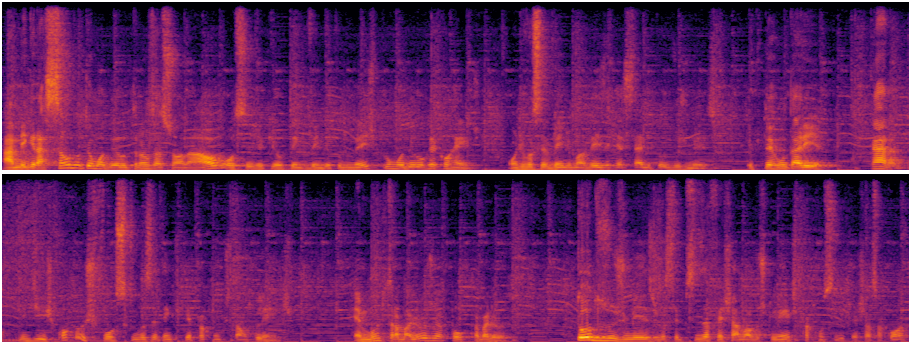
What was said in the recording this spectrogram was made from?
a migração do teu modelo transacional, ou seja, que eu tenho que vender todo mês, para um modelo recorrente, onde você vende uma vez e recebe todos os meses? Eu te perguntaria, cara, me diz, qual é o esforço que você tem que ter para conquistar um cliente? É muito trabalhoso ou é pouco trabalhoso? Todos os meses você precisa fechar novos clientes para conseguir fechar sua conta.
